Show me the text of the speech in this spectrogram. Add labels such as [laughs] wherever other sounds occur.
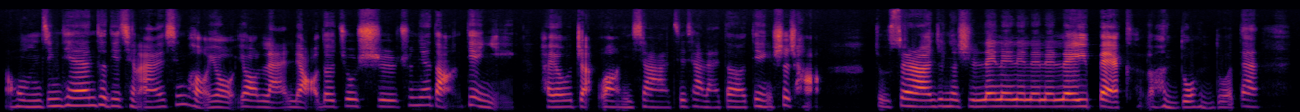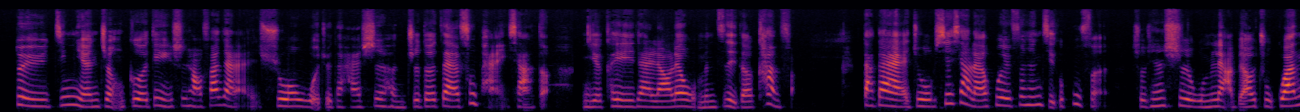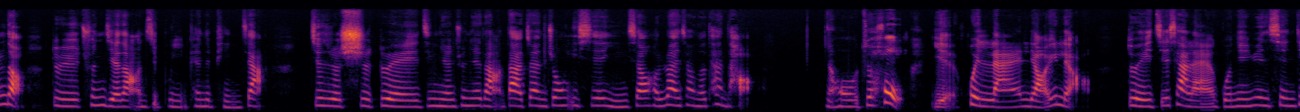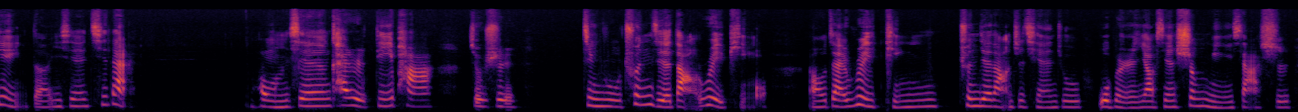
然后我们今天特地请来新朋友要来聊的就是春节档电影，还有展望一下接下来的电影市场。就虽然真的是 lay lay lay lay lay lay back 了很多很多，但对于今年整个电影市场发展来说，我觉得还是很值得再复盘一下的。也可以再聊聊我们自己的看法。大概就接下来会分成几个部分，首先是我们俩比较主观的对于春节档几部影片的评价，接着是对今年春节档大战中一些营销和乱象的探讨，然后最后也会来聊一聊。对接下来国内院线电影的一些期待，然后我们先开始第一趴，就是进入春节档锐评。然后在锐评春节档之前，就我本人要先声明一下，是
